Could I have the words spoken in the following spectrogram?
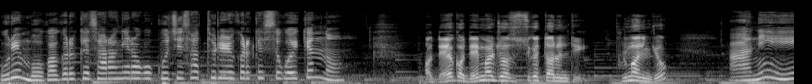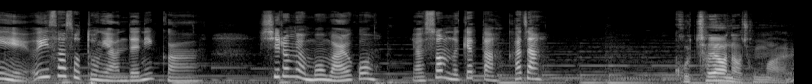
우린 뭐가 그렇게 자랑이라고 굳이 사투리를 그렇게 쓰고 있겠노? 아 내가 내 말 좋아서 쓰겠다는데 불만인겨? 아니, 의사소통이 안 되니까. 싫으면 뭐 말고. 야, 수업 늦겠다. 가자. 고쳐야 하나 정말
